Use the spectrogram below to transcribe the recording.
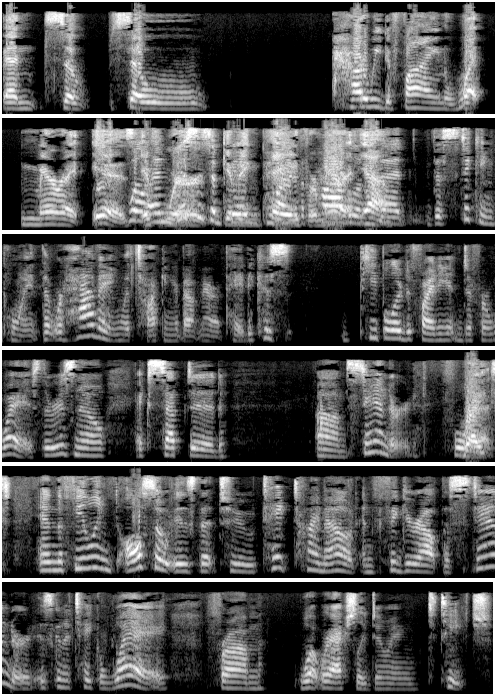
and so so how do we define what merit is Well, if and we're this is a giving big pay part of the for problem merit? Yeah. that the sticking point that we're having with talking about merit pay because people are defining it in different ways. There is no accepted um, standard for Right. it, and the feeling also is that to take time out and figure out the standard is going to take away from what we're actually doing to teach.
